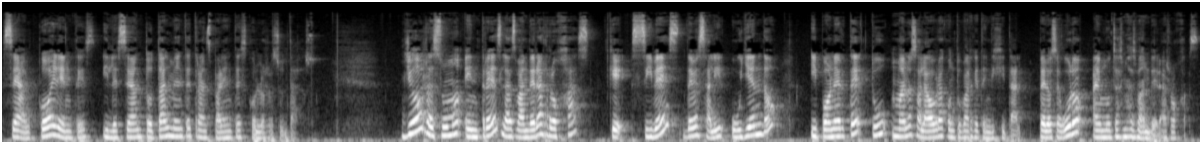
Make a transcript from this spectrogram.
sean coherentes y les sean totalmente transparentes con los resultados. Yo resumo en tres las banderas rojas que si ves debes salir huyendo y ponerte tú manos a la obra con tu marketing digital. Pero seguro hay muchas más banderas rojas.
